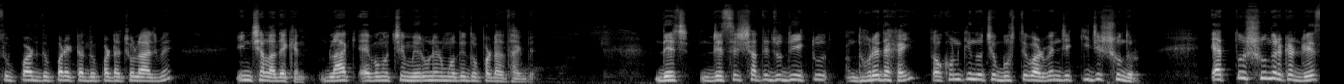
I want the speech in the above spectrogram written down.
সুপার দুপার একটা দোপাট্টা চলে আসবে। ইনশাল্লাহ দেখেন, ব্ল্যাক এবং হচ্ছে মেরুনের মধ্যে দোপাট্টা থাকবে। ড্রেস, ড্রেসের সাথে যদি একটু ধরে দেখাই, তখন কিন্তু হচ্ছে বুঝতে পারবেন যে কী যে সুন্দর। এত সুন্দর একটা ড্রেস,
